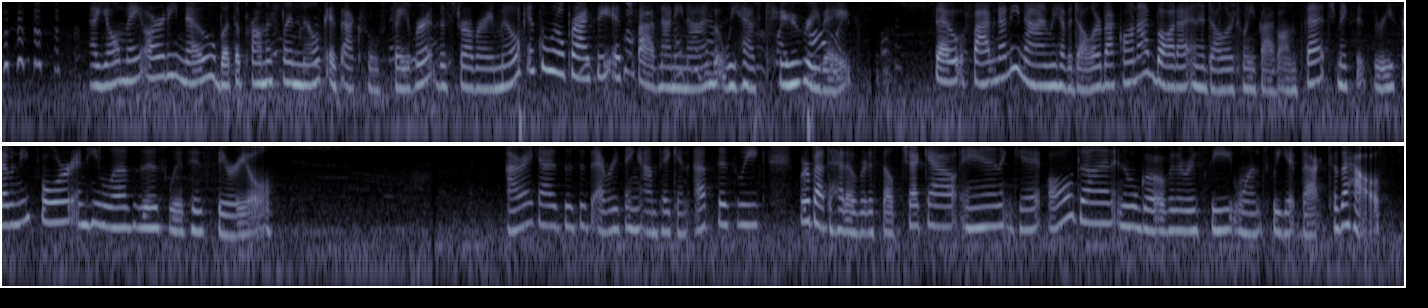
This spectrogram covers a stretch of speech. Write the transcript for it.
now, y'all may already know, but the Promised Land milk is Axel's favorite. The strawberry milk, it's a little pricey. It's $5.99, but we have two rebates. So $5.99, we have a dollar back on Ibotta and a dollar twenty-five on Fetch, makes it $3.74, and he loves this with his cereal. Alright guys, this is everything I'm picking up this week. We're about to head over to self-checkout and get all done and then we'll go over the receipt once we get back to the house.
